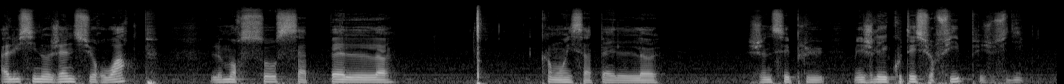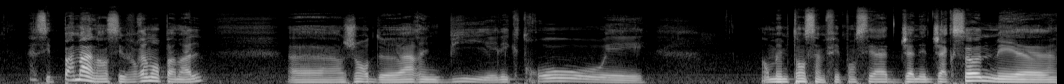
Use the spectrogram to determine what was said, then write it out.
Hallucinogène sur Warp. Le morceau s'appelle. Comment il s'appelle Je ne sais plus. Mais je l'ai écouté sur FIP et je me suis dit, ah, c'est pas mal, hein, c'est vraiment pas mal. Euh, un genre de RB électro et en même temps ça me fait penser à Janet Jackson, mais euh,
